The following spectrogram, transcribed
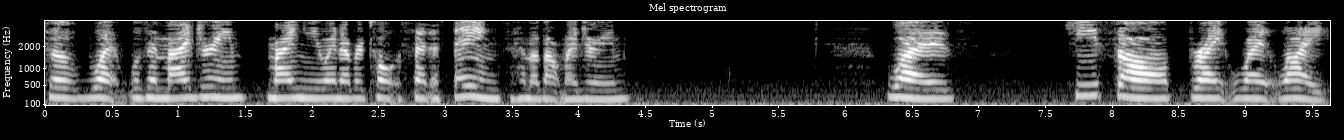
to what was in my dream. Mind you, I never told said a thing to him about my dream. Was he saw bright white light.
